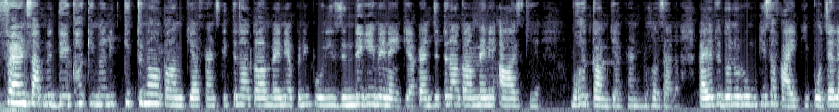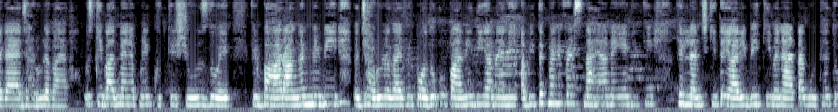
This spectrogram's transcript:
फ्रेंड्स आपने देखा कि मैंने कितना काम किया फ्रेंड्स इतना काम मैंने अपनी पूरी ज़िंदगी में नहीं किया फ्रेंड्स जितना काम मैंने आज किया। बहुत काम किया फ्रेंड्स बहुत ज़्यादा। पहले तो दोनों रूम की सफ़ाई की पोचा लगाया, झाड़ू लगाया। उसके बाद मैंने अपने खुद के शूज़ धोए। फिर बाहर आँगन में भी झाड़ू लगाए। फिर पौधों को पानी दिया मैंने। अभी तक मैंने फ्रेंड्स नहाया नहीं है, क्योंकि फिर लंच की तैयारी भी की। मैंने आटा गूथा तो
